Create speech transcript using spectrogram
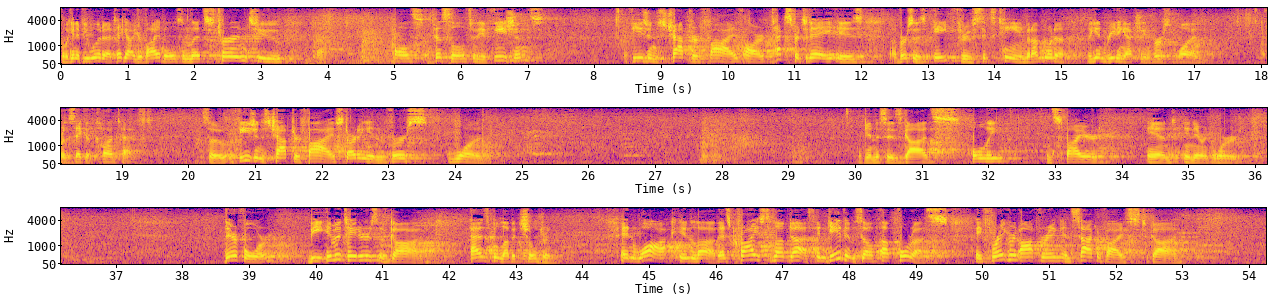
Well, again, if you would uh, take out your Bibles and let's turn to uh, Paul's epistle to the Ephesians. Ephesians chapter 5. Our text for today is uh, verses 8 through 16, but I'm going to begin reading actually in verse 1 for the sake of context. So, Ephesians chapter 5, starting in verse 1. Again, this is God's holy, inspired, and inerrant word. Therefore, be imitators of God as beloved children, and walk in love, as Christ loved us and gave himself up for us, a fragrant offering and sacrifice to God.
